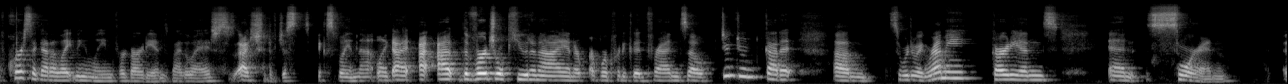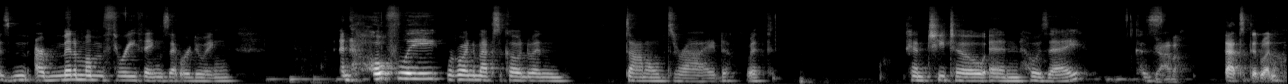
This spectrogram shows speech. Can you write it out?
Of course, I got a lightning lane for Guardians. By the way, I, sh- I should have just explained that. Like, I, I, I the virtual queue and I, and are, we're pretty good friends. So, dun, dun, got it. Um, so we're doing Remy, Guardians, and Soarin' as our minimum three things that we're doing, and hopefully, we're going to Mexico and doing Donald's ride with Panchito and Jose because that's a good one.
